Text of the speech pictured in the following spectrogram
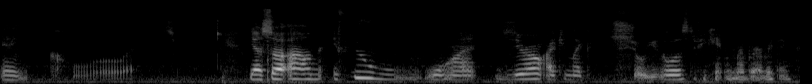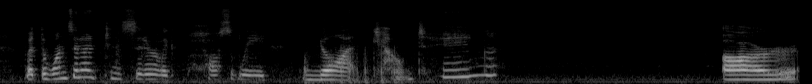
anklet. Yeah, so um, if you want zero, I can like show you the list if you can't remember everything. But the ones that I'd consider like possibly not counting are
